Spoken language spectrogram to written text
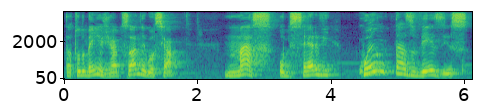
Tá tudo bem, a gente vai precisar negociar. Mas observe quantas vezes,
